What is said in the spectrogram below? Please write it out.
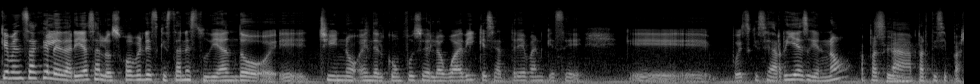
¿Qué mensaje le darías a los jóvenes que están estudiando eh, chino en el Confucio de la UADI, que se atrevan, que se, que, pues que se arriesguen, ¿no? A, Sí. a participar.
